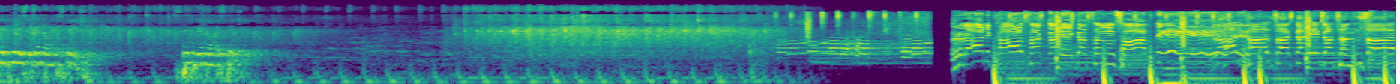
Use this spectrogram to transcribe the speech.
with me together on the stage. Stay together on the stage. ਰਾਜ ਖਾਲਸਾ ਕਰੇਗਾ ਸੰਸਾਰ ਤੇ ਰਾਜ ਖਾਲਸਾ ਕਰੇਗਾ ਸੰਸਾਰ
